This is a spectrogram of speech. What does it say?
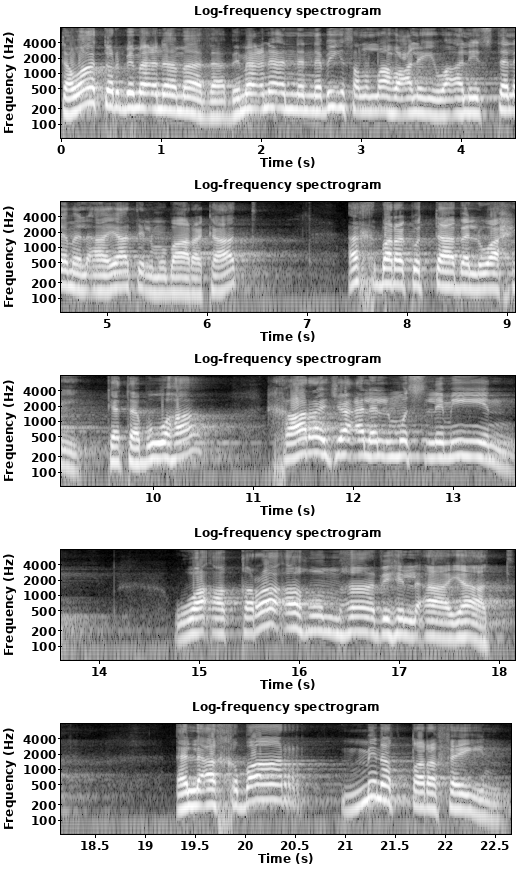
تواتر بمعنى ماذا؟ بمعنى أن النبي صلى الله عليه وآله استلم الآيات المباركات أخبر كتاب الوحي كتبوها خرج على المسلمين. وأقرأهم هذه الآيات. الأخبار من الطرفين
